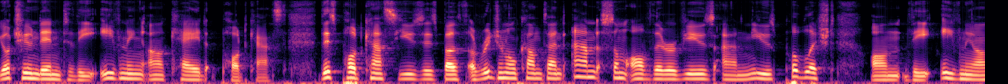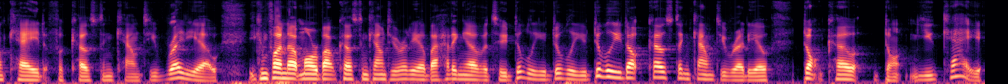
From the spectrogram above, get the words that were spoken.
You're tuned in to the Evening Arcade podcast. This podcast uses both original content and some of the reviews and news published on the Evening Arcade for Coast and County Radio. You can find out more about Coast and County Radio by heading over to www.coastandcountyradio.co.uk.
